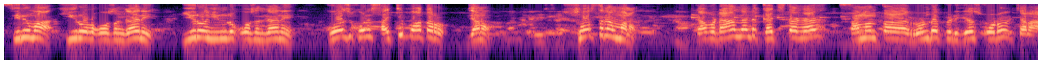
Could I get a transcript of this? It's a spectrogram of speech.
సినిమా హీరోల కోసం కానీ హీరోయిన్ల కోసం కానీ కోసుకొని చచ్చిపోతారు జనం. చూస్తున్నాం మనం. కాబట్టి ఏంటంటే ఖచ్చితంగా సమంత రెండో పెళ్ళి చేసుకోవడం చాలా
